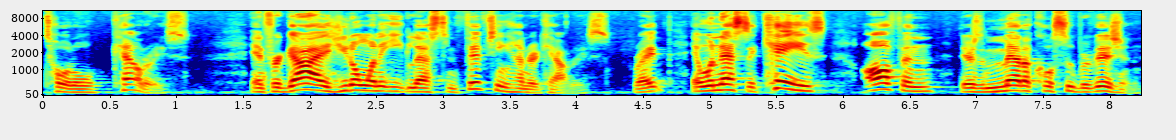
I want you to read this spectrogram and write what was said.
total calories. And for guys, you don't want to eat less than 1,500 calories, right? And when that's the case, often there's medical supervision.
